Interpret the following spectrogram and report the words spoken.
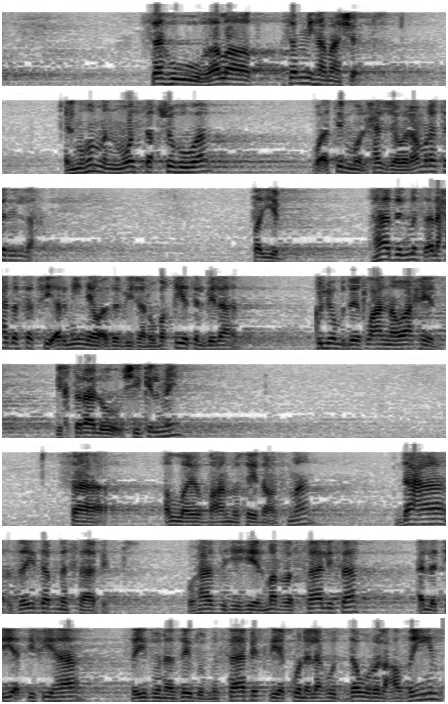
سهو غلط سميها ما شئت. المهم الموثق شو هو؟ وأتم الحج والعمرة لله. طيب هذه المسألة حدثت في أرمينيا وأذربيجان وبقية البلاد. كل يوم بده يطلع لنا واحد يخترع له شي كلمة. فالله يرضى عنه سيدنا عثمان دعا زيد بن ثابت وهذه هي المرة الثالثة التي يأتي فيها سيدنا زيد بن ثابت ليكون له الدور العظيم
